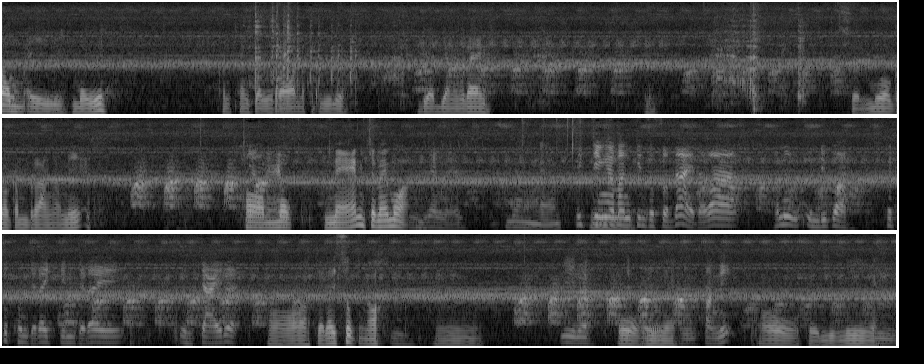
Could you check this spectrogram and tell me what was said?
ต้มไอหมู ค่อนข้างจะร้อนนะครับนี่เลยเดือดอย่างแรง ส่วนมั่วก็กำลังอันนี้ห่อหมกแหนมใช่ไหมมั่วย่างไหนย่างแหนมที่จริงอะมันกินสดๆได้ แต่ว่าทำอย่างอื่นดีกว่าเพื่อทุกคนจะได้กินจะได้อุ่นใจด้วย อ๋อ จะได้สุกเนาะอืมอืมนี่เลยโอ้นี่ไงฝั่งนี้ โอ้เห็นอยู่นี่ไงอืม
